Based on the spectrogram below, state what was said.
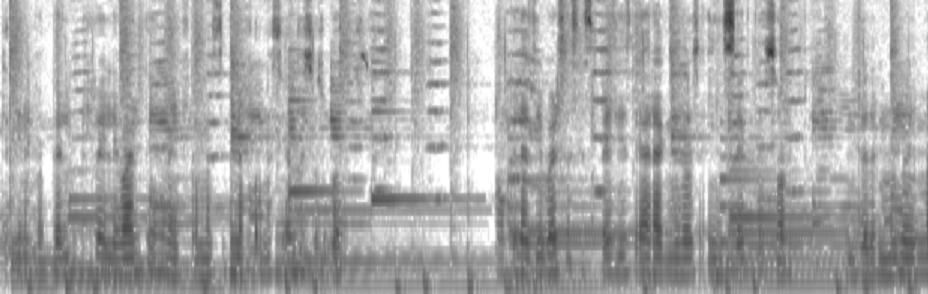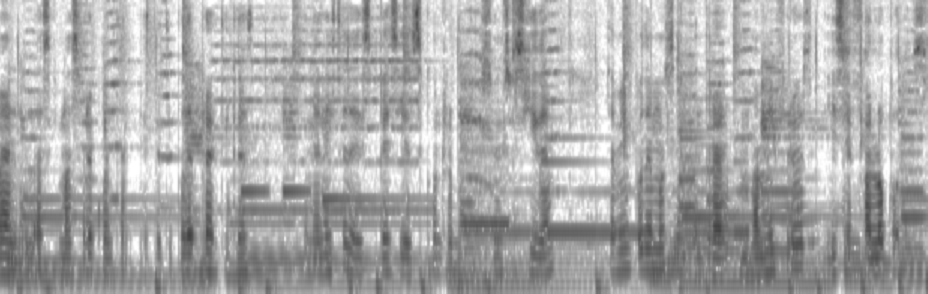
que tiene un papel relevante en la, en la formación de sus huevos. Aunque las diversas especies de arácnidos e insectos son, dentro del mundo animal, las que más frecuentan este tipo de prácticas, en la lista de especies con reproducción suicida también podemos encontrar mamíferos y cefalópodos.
